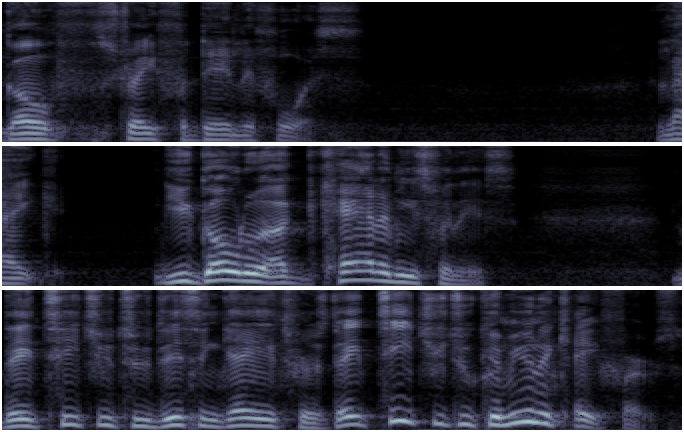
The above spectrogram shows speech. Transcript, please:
go straight for deadly force. Like you go to academies for this. They teach you to disengage first. They teach you to communicate first.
